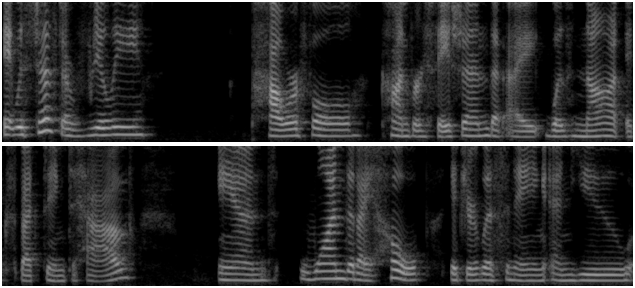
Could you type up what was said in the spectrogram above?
it was just a really powerful conversation that I was not expecting to have. And one that I hope, if you're listening and you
